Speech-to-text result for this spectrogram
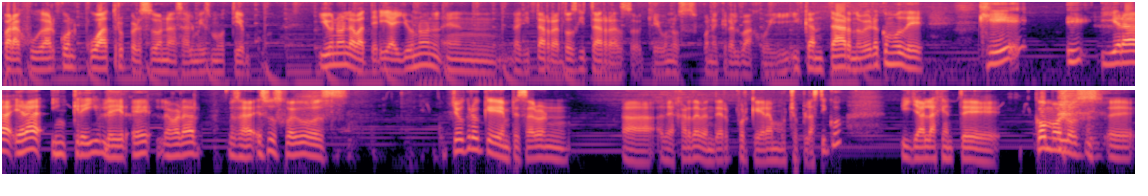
para jugar con cuatro personas al mismo tiempo. Y uno en la batería y uno en, la guitarra, dos guitarras, que uno se supone que era el bajo, y, cantar, ¿no? Era como de, ¿qué? Y, era, era increíble, eh, la verdad, o sea, esos juegos yo creo que empezaron a dejar de vender porque era mucho plástico y ya la gente, como los, eh,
